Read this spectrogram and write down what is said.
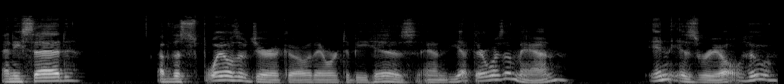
And he said, Of the spoils of Jericho, they were to be his. And yet there was a man in Israel who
